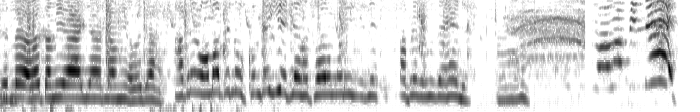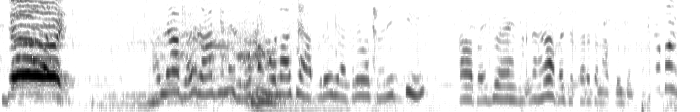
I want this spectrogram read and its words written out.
એટલે હવે તમે આવી ગયા એટલે અમે હવે જાઓ. આપણે રોમાપીરનો હુકમ થઈ ગયો એટલે હથવારો મળી એટલે આપણે રણુદા હેડ જય! અલા ભાઈ રાપીને જોખમ બોલાવશે. આપણે રાત્રે કરી હતી હા ભાઈ જો હા ભાઈ જતા તમે આપણે જતા કોણ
